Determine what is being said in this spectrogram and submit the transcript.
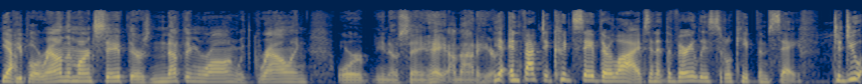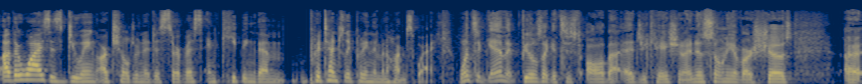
Yeah. people around them aren't safe. There's nothing wrong with growling or you know saying, "Hey, I'm out of here." Yeah, in fact, it could save their lives, and at the very least, it'll keep them safe. To do otherwise is doing our children a disservice and keeping them, potentially putting them in harm's way. once again, it feels like it's just all about education. I know so many of our shows uh,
